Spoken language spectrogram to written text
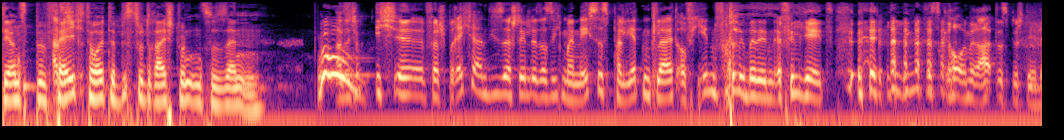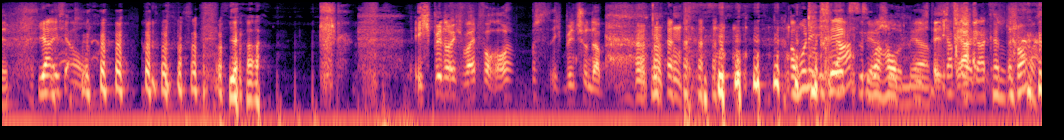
der uns befähigt, heute bis zu drei Stunden zu senden. Also ich, ich äh, verspreche an dieser Stelle, dass ich mein nächstes Palettenkleid auf jeden Fall über den Affiliate-Link des Grauen Rates bestelle. Ja, ich auch. Ja. Ich bin euch weit voraus. Ich bin schon dabei. Obwohl Du ich trägst es ja überhaupt schon, ja. nicht. Ich Ich habe ja gar keine Chance.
